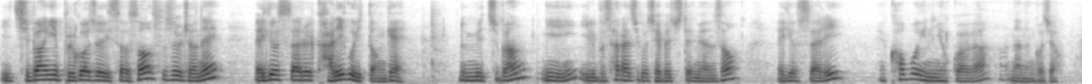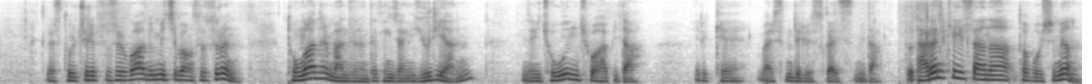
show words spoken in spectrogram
이 지방이 붉어져 있어서 수술 전에 애교살을 가리고 있던 게 눈밑 지방이 일부 사라지고 재배치되면서 애교살이 커 보이는 효과가 나는 거죠. 그래서 돌출입 수술과 눈밑 지방 수술은 동안을 만드는데 굉장히 유리한 굉장히 좋은 조합이다. 이렇게 말씀드릴 수가 있습니다. 또 다른 케이스 하나 더 보시면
